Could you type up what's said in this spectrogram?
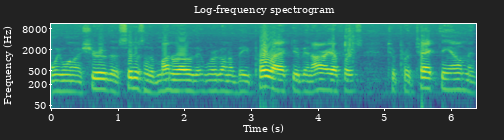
We want to assure the citizens of Monroe that we're going to be proactive in our efforts to protect them. And,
